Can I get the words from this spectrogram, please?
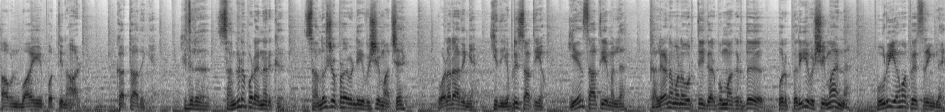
அவன் வாயை பொத்தினாள். கத்தாதீங்க. இதுல சங்கடப்பட என்ன இருக்கு? சந்தோஷப்பட வேண்டிய விஷயமாச்சே. வளராதீங்க. இது எப்படி சாத்தியம்? ஏன் சாத்தியம் இல்ல? கல்யாணமான ஒருத்தி கர்ப்பமாகிறது ஒரு பெரிய விஷயமா என்ன? புரியாம பேசுறீங்களே.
